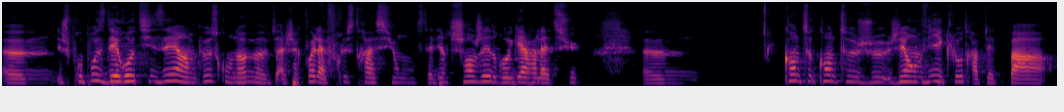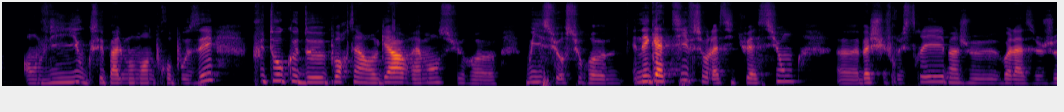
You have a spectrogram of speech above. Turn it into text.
je propose d'érotiser un peu ce qu'on nomme, à chaque fois la frustration, c'est-à-dire de changer de regard là-dessus. Quand quand, j'ai envie et que l'autre a peut-être pas envie ou que c'est pas le moment de proposer, plutôt que de porter un regard vraiment sur, euh, oui, sur, sur euh, négatif sur la situation, euh, bah, je suis frustrée, ben je, voilà, je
